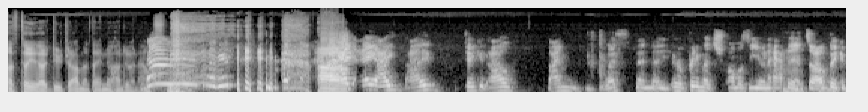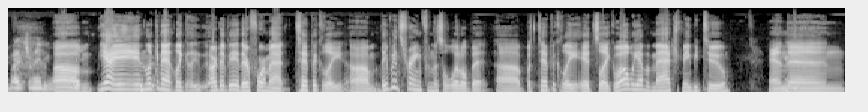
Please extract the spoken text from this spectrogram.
not to tell you how to do your job not that I know how to announce No, uh, I, I, I I take it. I'll. I'm less than a, or pretty much almost a year and a half in, so I'll take advice from anyone. Um, yeah, and looking at like RWA, their format typically, um, they've been straying from this a little bit, uh, but typically it's like, well, we have a match, maybe two, and Mhm. then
